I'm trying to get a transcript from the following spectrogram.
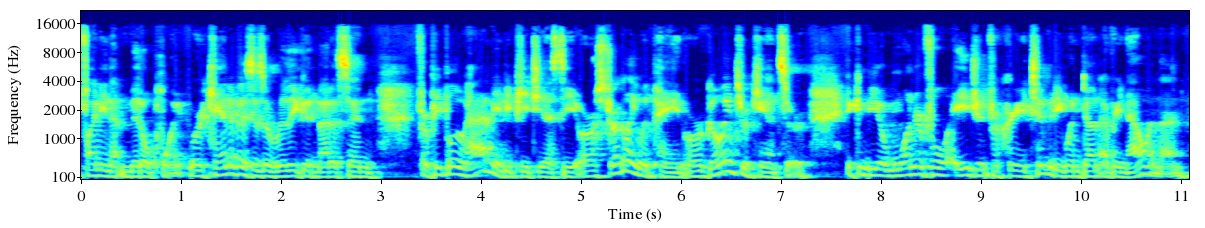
finding that middle point where cannabis is a really good medicine for people who have maybe PTSD or are struggling with pain or are going through cancer. It can be a wonderful agent for creativity when done every now and then.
